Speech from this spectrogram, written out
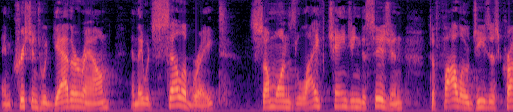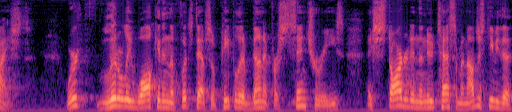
and Christians would gather around and they would celebrate someone's life changing decision to follow Jesus Christ. We're literally walking in the footsteps of people that have done it for centuries. They started in the New Testament. I'll just give you the,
